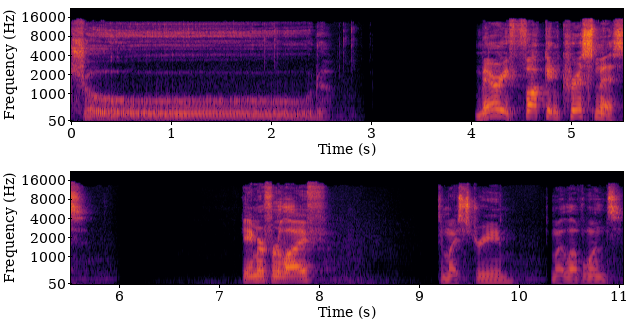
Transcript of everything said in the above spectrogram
Chode. Merry fucking Christmas. Gamer for life. To my stream, to my loved ones.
